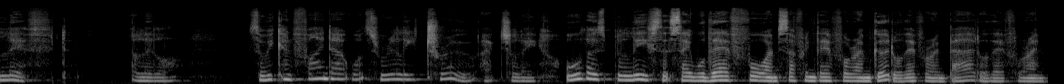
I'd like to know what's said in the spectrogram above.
lift a little. So we can find out what's really true, actually. All those beliefs that say, well, therefore I'm suffering, therefore I'm good, or therefore I'm bad, or therefore I'm.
